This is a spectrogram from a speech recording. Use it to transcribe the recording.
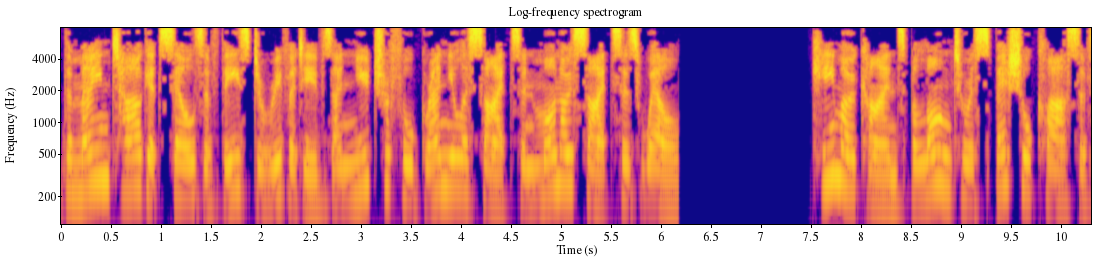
The main target cells of these derivatives are neutrophil granulocytes and monocytes as well. Chemokines belong to a special class of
